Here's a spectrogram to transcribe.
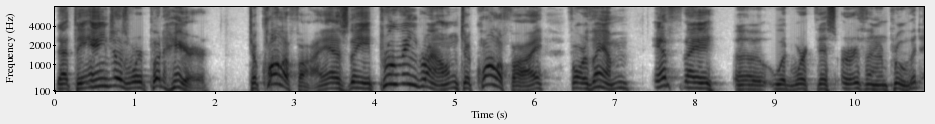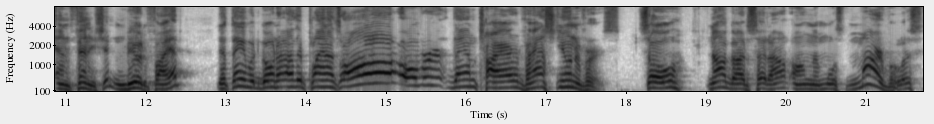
that the angels were put here to qualify as the proving ground to qualify for them if they uh, would work this earth and improve it and finish it and beautify it, that they would go to other planets all over the entire vast universe. So now God set out on the most marvelous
